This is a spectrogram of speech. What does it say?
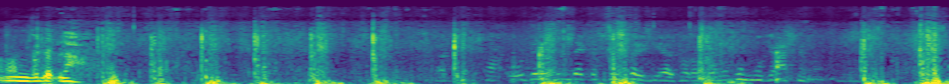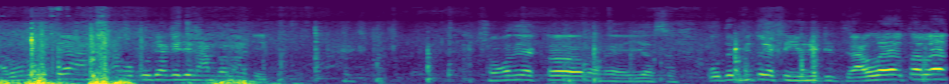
আলহামদুলিল্লাহ। ওদের কিন্তু একটা মানে ইয়ে আছে। ওদের ভিতরে একটা ইউনিটি আল্লাহ তাআলা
